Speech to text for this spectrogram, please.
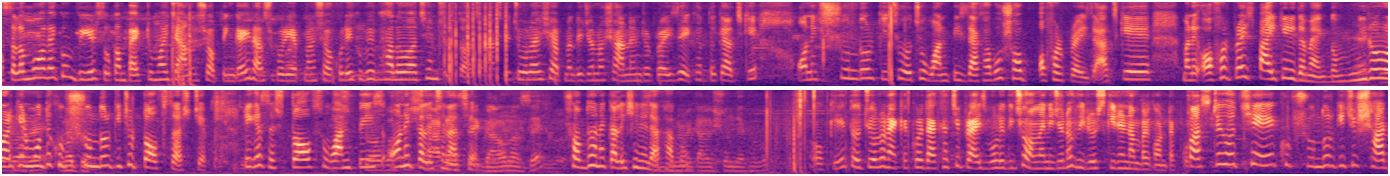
আসসালামু আলাইকুম viewers welcome back to my channel shopping guide আশা করি আপনারা সকলেই খুবই ভালো আছেন, সুস্থ আছেন। চলে আসি আপনাদের জন্য শান এন্টারপ্রাইজে এখান থেকে আজকে অনেক সুন্দর কিছু হচ্ছে ওয়ান পিস দেখাবো সব অফার প্রাইস আজকে মানে অফার প্রাইস পাইকারি দামে একদম। মিরর ওয়ার্কের মধ্যে খুব সুন্দর কিছু টপস আসছে। ঠিক আছে? টপস ওয়ান পিস অনেক কালেকশন আছে। সব ধরনের কালেকশনই দেখাবো। ওকে তো চলুন এক এক করে দেখাচ্ছি। প্রাইস বলে দিচ্ছি অনলাইনের জন্য। ভিডিওর স্ক্রিনের নাম্বার কন্ট্যাক্ট ফার্স্টে হচ্ছে খুব সুন্দর কিছু শার্ট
